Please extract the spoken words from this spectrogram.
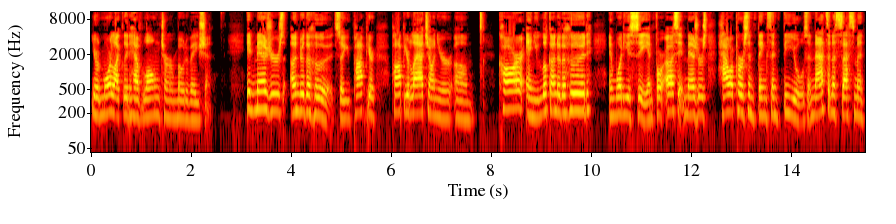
you're more likely to have long-term motivation. It measures under the hood. So you pop your, pop your latch on your, um, car and you look under the hood and what do you see? And for us, it measures how a person thinks and feels. And that's an assessment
